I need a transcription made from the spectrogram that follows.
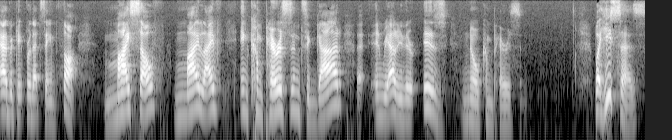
advocate for that same thought. Myself, my life, in comparison to God, uh, in reality, there is no comparison. But he says,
